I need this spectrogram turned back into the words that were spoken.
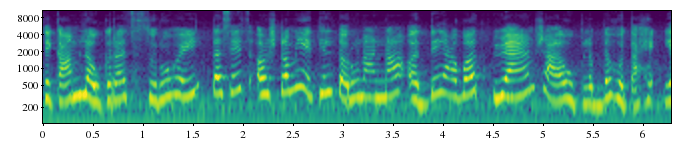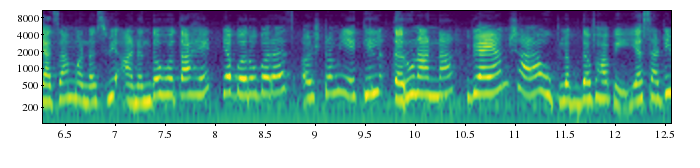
ते काम लवकरच सुरू होईल तसेच अष्टमी येथील तरुणांना अद्ययावत व्यायामशाळा उपलब्ध होत आहे. याचा मनस्वी आनंद होत आहे. या बरोबरच अष्टमी येथील तरुणांना व्यायामशाळा उपलब्ध व्हावी यासाठी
